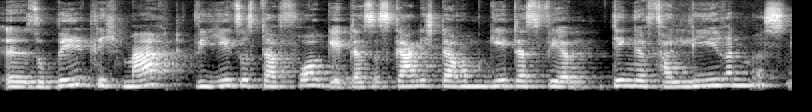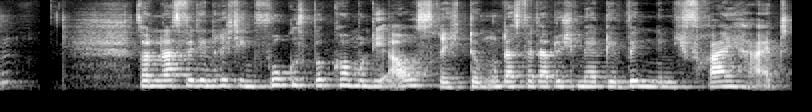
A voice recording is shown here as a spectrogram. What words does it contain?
äh, so bildlich macht, wie Jesus da vorgeht, dass es gar nicht darum geht, dass wir Dinge verlieren müssen, sondern dass wir den richtigen Fokus bekommen und die Ausrichtung und dass wir dadurch mehr gewinnen, nämlich Freiheit.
